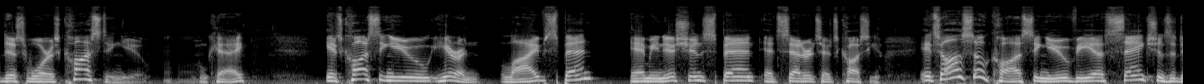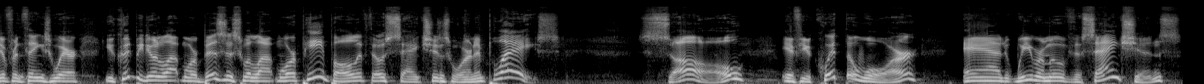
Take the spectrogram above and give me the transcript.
this war is costing you, mm-hmm. okay? It's costing you here in lives spent, ammunition spent, et cetera, et cetera. It's costing you. It's also costing you via sanctions and different things where you could be doing a lot more business with a lot more people if those sanctions weren't in place. So, if you quit the war and we remove the sanctions,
